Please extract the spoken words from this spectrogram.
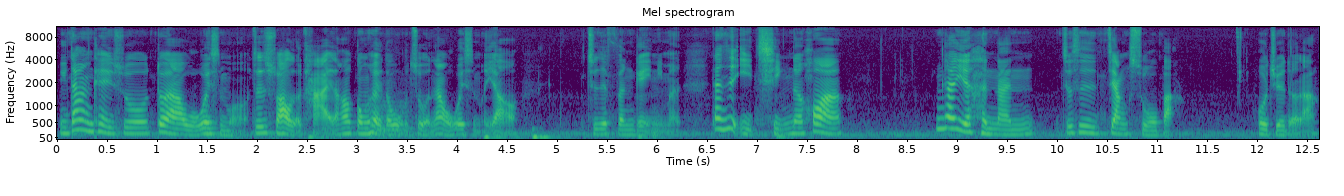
你当然可以说，对啊，我为什么就是刷我的卡，然后功课也都我做，那我为什么要就是分给你们？但是以情的话，应该也很难就是这样说吧，我觉得啦。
